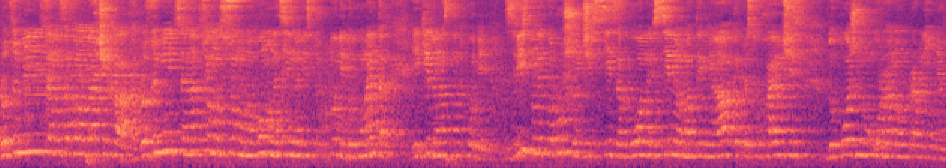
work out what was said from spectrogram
розуміються на законодавчих актах, розуміються на цьому всьому новому на цій новій структурі документах, які до нас надходять. Звісно, не порушуючи всі закони, всі нормативні акти, прислухаючись до кожного органу управління,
